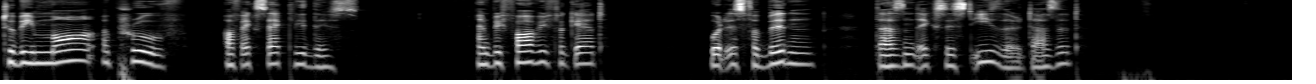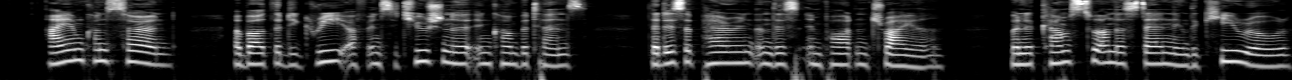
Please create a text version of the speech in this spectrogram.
to be more a proof of exactly this. And before we forget, what is forbidden doesn't exist either, does it? I am concerned about the degree of institutional incompetence that is apparent in this important trial when it comes to understanding the key role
